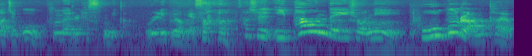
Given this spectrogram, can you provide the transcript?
해가지고 구매를 했습니다. 올리브영에서. 사실 이 파운데이션이 도구를 안 타요.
